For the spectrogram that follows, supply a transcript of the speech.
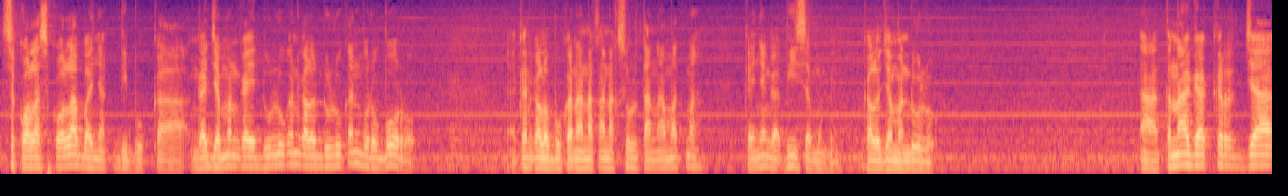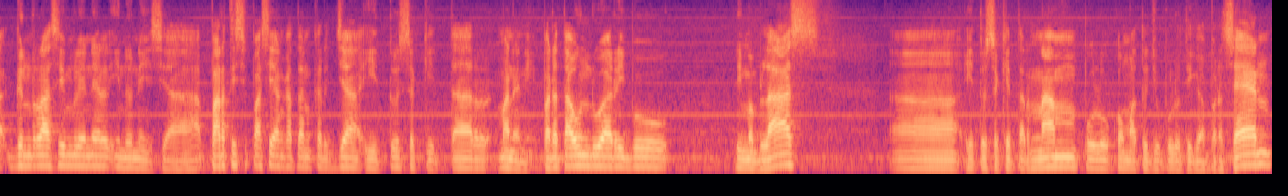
sekolah-sekolah banyak dibuka. Nggak zaman kayak dulu kan kalau dulu kan boro-boro. Ya kan kalau bukan anak-anak Sultan Ahmad mah kayaknya nggak bisa mungkin kalau zaman dulu. Nah, tenaga kerja generasi milenial Indonesia, partisipasi angkatan kerja itu sekitar mana nih? Pada tahun 2015 uh, itu sekitar 60,73 persen.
